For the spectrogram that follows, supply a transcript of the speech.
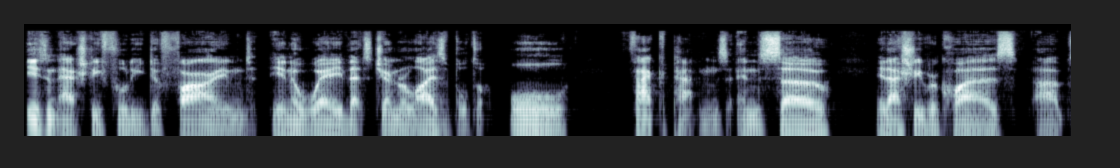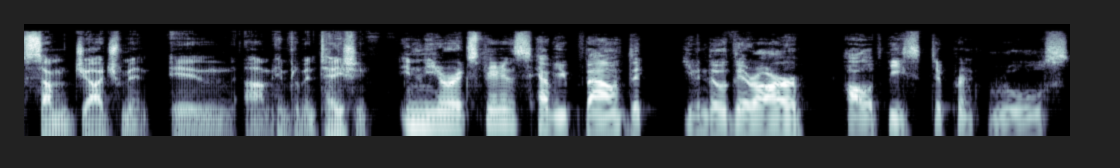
isn't actually fully defined in a way that's generalizable to all fact patterns. And so it actually requires uh, some judgment in um, implementation. In your experience, have you found that even though there are all of these different rules,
